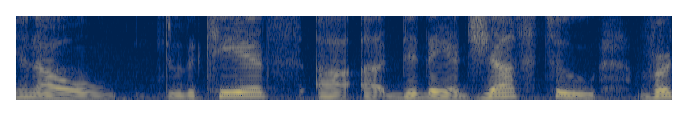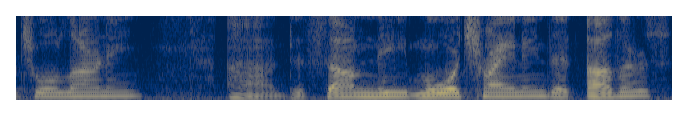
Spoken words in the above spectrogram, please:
you know, do the kids, uh, uh, did they adjust to virtual learning? Uh, did some need more training than others?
